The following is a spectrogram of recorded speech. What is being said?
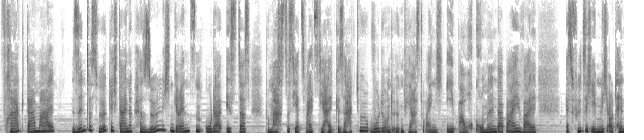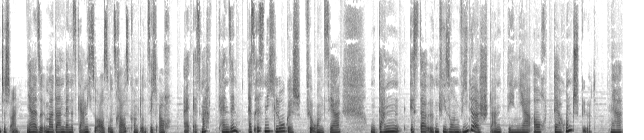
Frag da mal, sind das wirklich deine persönlichen Grenzen oder ist das, du machst es jetzt, weil es dir halt gesagt wurde und irgendwie hast du eigentlich eh Bauchgrummeln dabei, weil es fühlt sich eben nicht authentisch an. Ja, also immer dann, wenn es gar nicht so aus uns rauskommt und sich auch äh, es macht keinen Sinn. Es ist nicht logisch für uns, ja. Und dann ist da irgendwie so ein Widerstand, den ja auch der Hund spürt. Ja,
